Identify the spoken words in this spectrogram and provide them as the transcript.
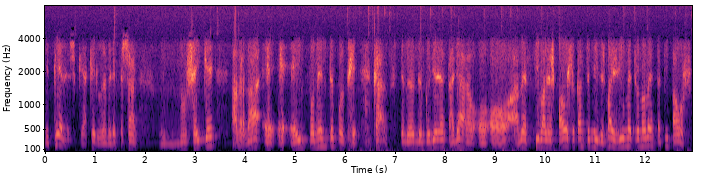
de pieles, que aquilo debe de pesar non sei que, a verdad é, é, é imponente porque claro, de, de coller a tallar o, o, a ver, ti vales pa oso canto mides máis de un metro noventa, ti pa oso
